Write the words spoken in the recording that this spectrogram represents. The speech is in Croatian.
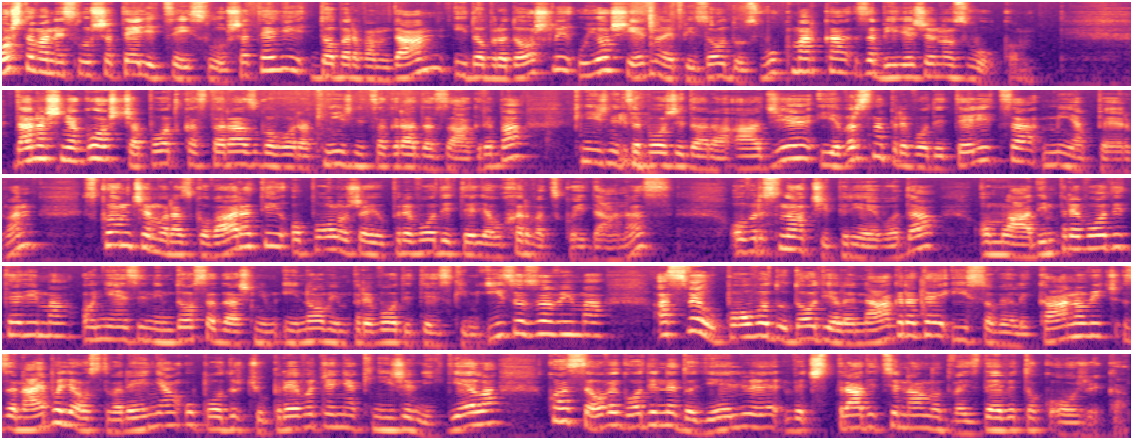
Poštovane slušateljice i slušatelji, dobar vam dan i dobrodošli u još jednu epizodu Zvukmarka zabilježeno zvukom. Današnja gošća podcasta razgovora Knjižnica grada Zagreba, knjižnice Božidara Ađije, je vrsna prevoditeljica Mija Pervan, s kojom ćemo razgovarati o položaju prevoditelja u Hrvatskoj danas, o vrsnoći prijevoda, o mladim prevoditeljima, o njezinim dosadašnjim i novim prevoditeljskim izazovima, a sve u povodu dodjele nagrade Iso Velikanović za najbolja ostvarenja u području prevođenja književnih dijela koja se ove godine dodjeljuje već tradicionalno 29. ožujka.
